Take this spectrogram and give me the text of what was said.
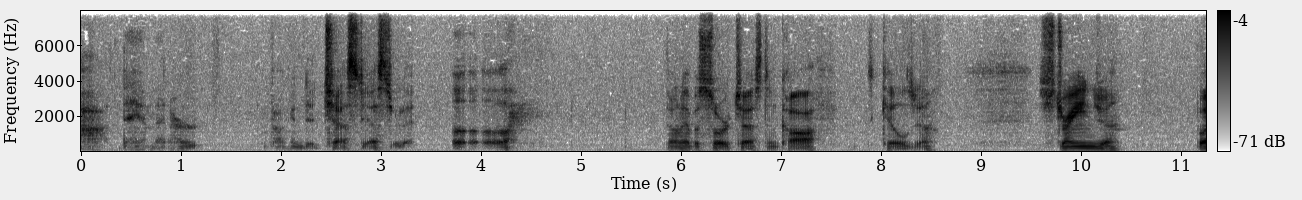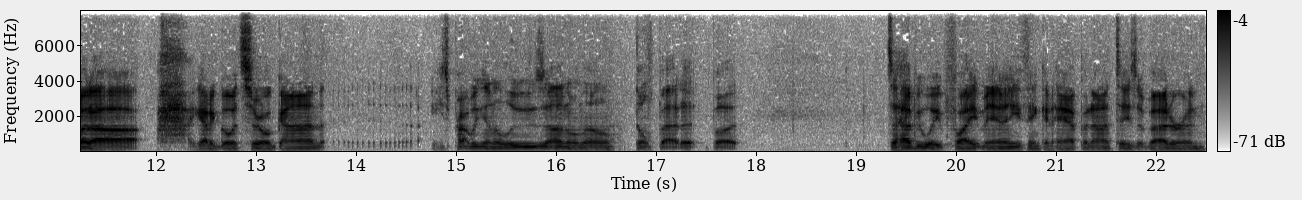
ah, damn, that hurt. Fucking did chest yesterday. Uh, don't have a sore chest and cough. It kills you. Strains you. But uh, I got to go with Ciryl Gane. He's probably going to lose. I don't know. Don't bet it. But it's a heavyweight fight, man. Anything can happen. Ante's a veteran.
